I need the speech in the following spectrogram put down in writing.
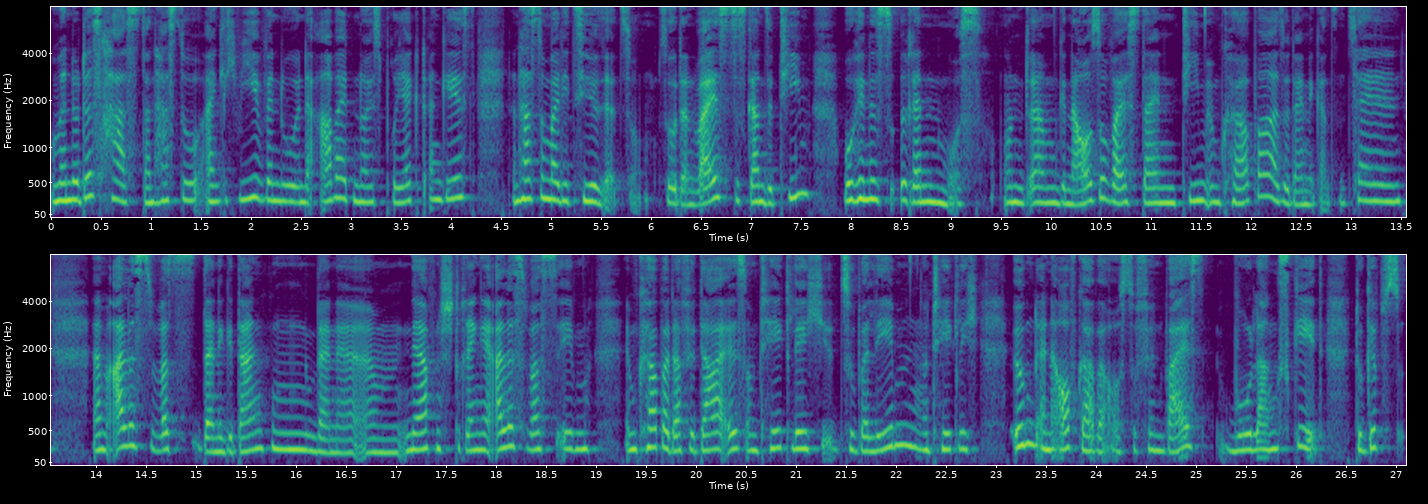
und wenn du das hast, dann hast du eigentlich wie, wenn du in der Arbeit ein neues Projekt angehst, dann hast du mal die Zielsetzung. So, dann weiß das ganze Team, wohin es rennen muss. Und ähm, genauso weiß dein Team im Körper, also deine ganzen Zellen, ähm, alles, was deine Gedanken, deine ähm, Nervenstränge, alles, was eben im Körper dafür da ist, um täglich zu überleben und täglich irgendeine Aufgabe auszuführen, weiß, wo lang es geht. Du gibst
